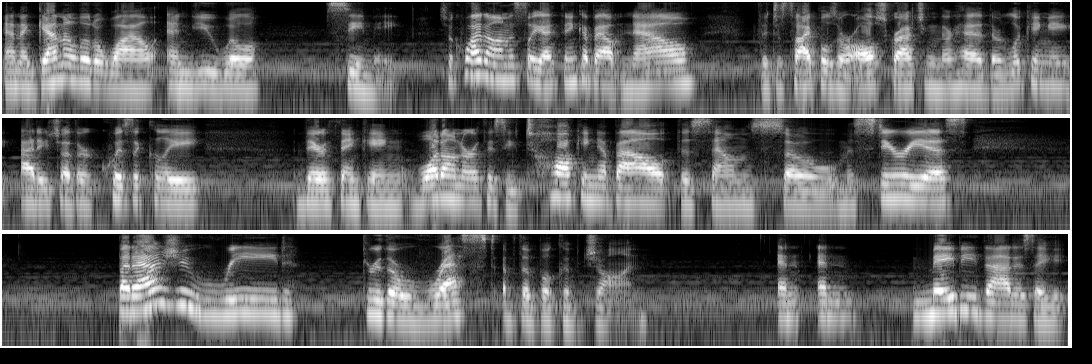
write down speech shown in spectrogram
And again, a little while, and you will see me. So, quite honestly, I think about now, the disciples are all scratching their head. They're looking at each other quizzically. They're thinking, What on earth is he talking about? This sounds so mysterious. But as you read through the rest of the book of John. And, and maybe that is a,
